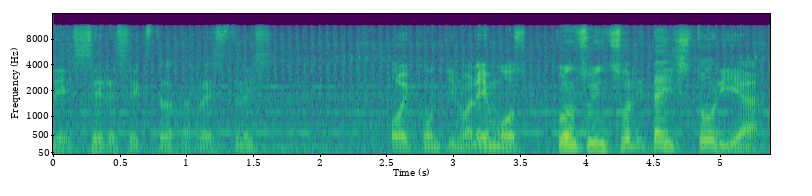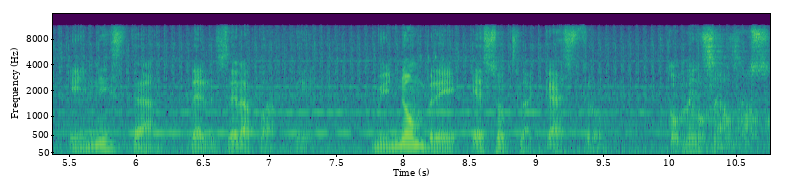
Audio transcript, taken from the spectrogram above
de seres extraterrestres? Hoy continuaremos con su insólita historia en esta tercera parte. Mi nombre es Oxla Castro. Comenzamos.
